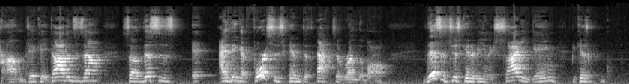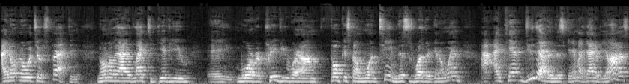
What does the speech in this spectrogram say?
Um, J.K. Dobbins is out. So this is, it, I think it forces him to have to run the ball. This is just going to be an exciting game because I don't know what to expect. And normally I would like to give you a more of a preview where I'm focused on one team. This is why they're going to win. I, I can't do that in this game. I got to be honest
